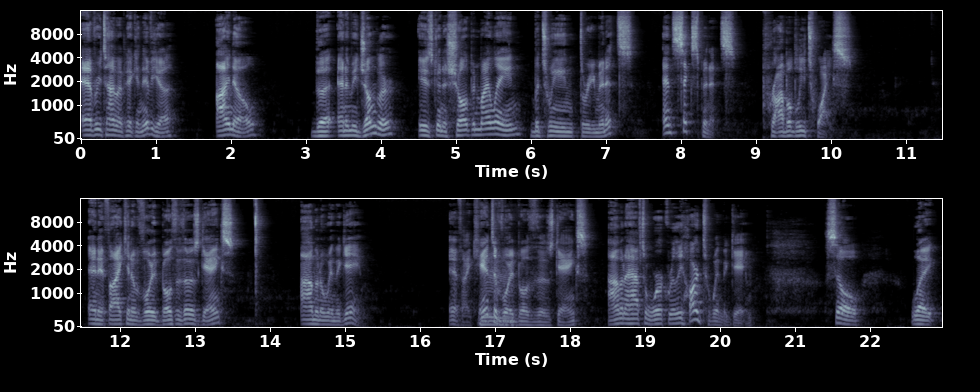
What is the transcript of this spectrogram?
every time I pick Anivia, I know the enemy jungler is going to show up in my lane between three minutes and six minutes, probably twice. And if I can avoid both of those ganks, I'm going to win the game. If I can't Hmm. avoid both of those ganks, I'm going to have to work really hard to win the game. So, like,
